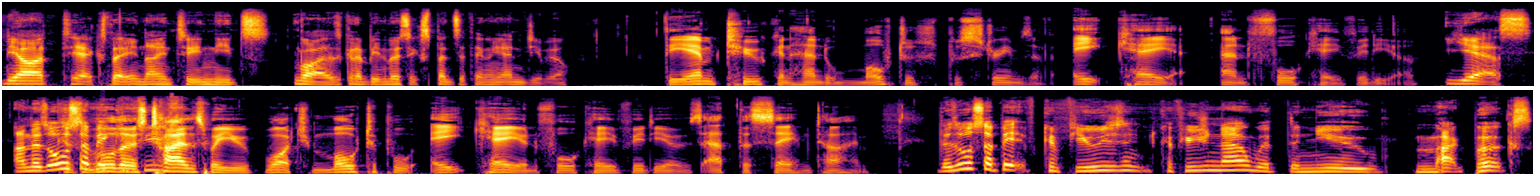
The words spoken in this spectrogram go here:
the RTX 3090 needs well, it's going to be the most expensive thing on your energy bill. The M2 can handle multiple streams of 8K and 4K video. Yes, and there's also of all those confu- times where you watch multiple 8K and 4K videos at the same time. There's also a bit of confusion confusion now with the new MacBooks.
